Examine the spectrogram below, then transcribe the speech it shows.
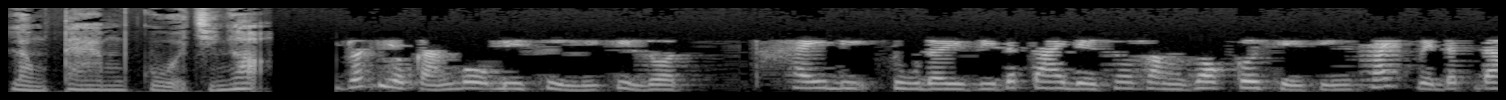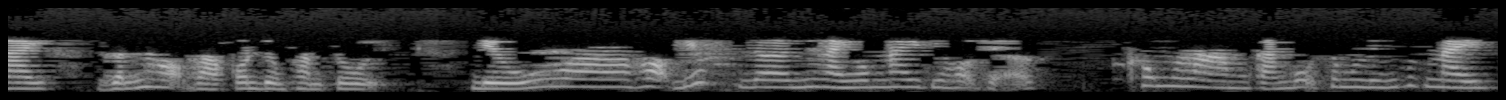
lòng tham của chính họ. Rất nhiều cán bộ bị xử lý kỷ luật hay bị tù đầy vì đất đai đều cho rằng do cơ chế chính sách về đất đai dẫn họ vào con đường phạm tội. Nếu à, họ biết à, như ngày hôm nay thì họ sẽ không làm cán bộ trong lĩnh vực này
